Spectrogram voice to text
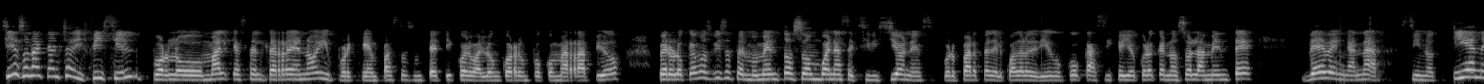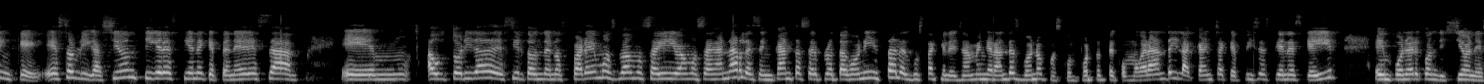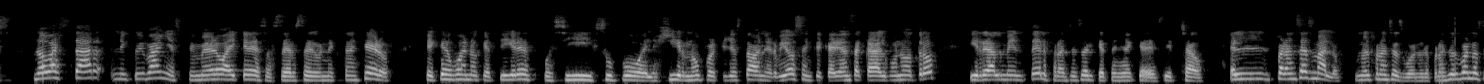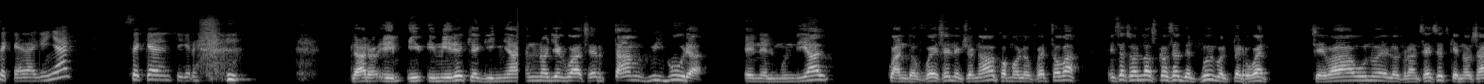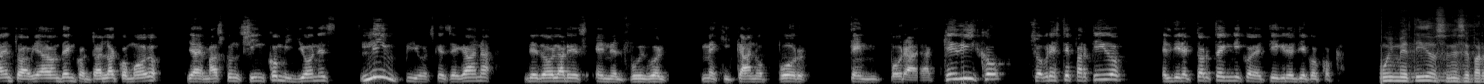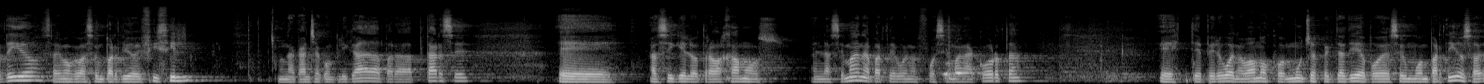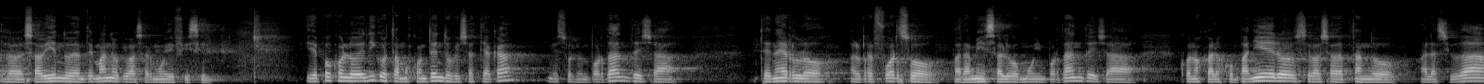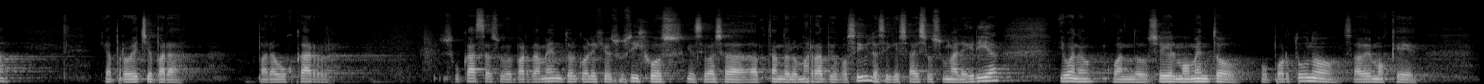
Sí, es una cancha difícil por lo mal que está el terreno y porque en pasto sintético el balón corre un poco más rápido, pero lo que hemos visto hasta el momento son buenas exhibiciones por parte del cuadro de Diego Coca, así que yo creo que no solamente deben ganar, sino tienen que, esa obligación, Tigres tiene que tener esa Em, autoridad de decir donde nos paremos, vamos a ir y vamos a ganar. Les encanta ser protagonista, les gusta que les llamen grandes. Bueno, pues compórtate como grande y la cancha que pises tienes que ir e imponer condiciones. No va a estar Nico Ibáñez. Primero hay que deshacerse de un extranjero. Que qué bueno que Tigres, pues sí, supo elegir, ¿no? Porque yo estaba nerviosa en que querían sacar algún otro y realmente el francés es el que tenía que decir chao. El francés malo, no el francés bueno. El francés bueno se queda. Guiñac se queda en Tigres. Claro, y, mire que Guiñán no llegó a ser tan figura en el Mundial cuando fue seleccionado como lo fue Toba. Esas son las cosas del fútbol, pero bueno, se va uno de los franceses que no saben todavía dónde encontrar el acomodo y además con 5 millones limpios que se gana de dólares en el fútbol mexicano por temporada. ¿Qué dijo sobre este partido el director técnico de Tigres, Diego Coca? Muy metidos en ese partido, sabemos que va a ser un partido difícil, una cancha complicada para adaptarse. Eh, así que lo trabajamos en la semana, aparte, bueno, fue semana corta. Este, pero bueno, vamos con mucha expectativa de poder hacer un buen partido, sabiendo de antemano que va a ser muy difícil. Y después con lo de Nico estamos contentos que ya esté acá, eso es lo importante, ya tenerlo al refuerzo para mí es algo muy importante, ya conozca a los compañeros, se vaya adaptando a la ciudad, que aproveche para, para buscar su casa, su departamento, el colegio de sus hijos, que se vaya adaptando lo más rápido posible, así que ya eso es una alegría. Y bueno, cuando llegue el momento oportuno, sabemos que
